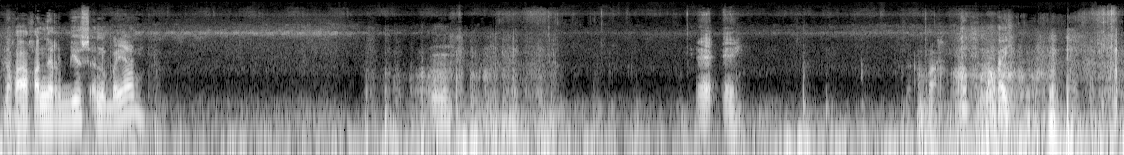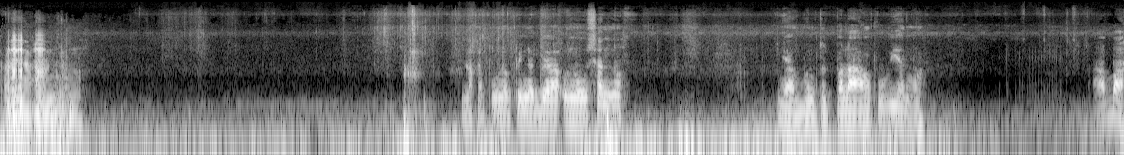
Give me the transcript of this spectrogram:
nakaka-nervyos. Ano ba yan? Mm. Eh, eh. Aba, ay. Kailangan ano. Laki po ng pinag-unusan, no? Yan, buntot pala ang po yan, no? Aba.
